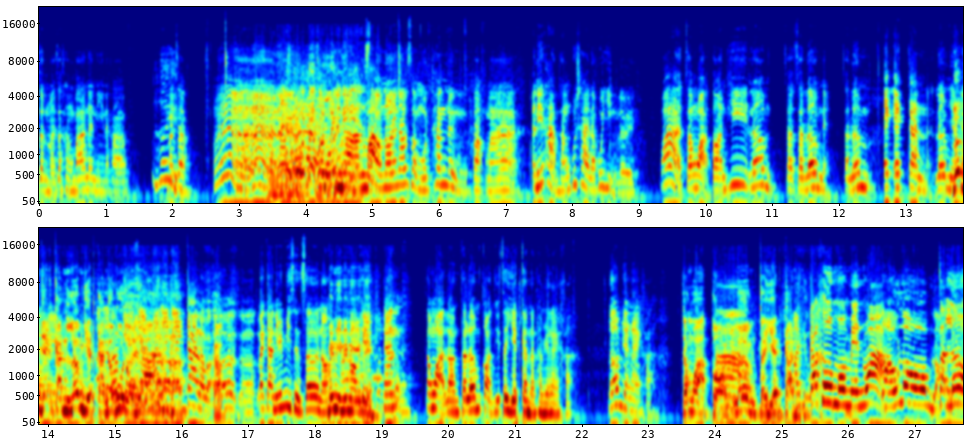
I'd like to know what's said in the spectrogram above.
จดหมายจากทางบ้านอันนี้นะคะเฮ้ยมาจากอ่าโอ้ยเด็กมันเป็นงานว่ะสาวน้อยนามสมมุติท่านหนึ่งฝากมา อันนี้ถามทั้งผู้ชายและผู้หญิงเลย ว่าจังหวะตอนที่เริ่มจะจะเริ่มเนี่ยจะเริ่ม x x กันเริ่มยังไงเริ่มเย็ดกันเริ่มเย็ดกันก็พูดเลยเริ่มเริ่มเย็เย็ดดกันกันเราแบบครับเออเออรายการนี้ไม่มีเซ็นเซอร์เนาะไม่มีไม่มีโอไม่เคมีงั้นจังหวะเราจะเริ่มก่อนที่จะเย็ดกันนะทำยังไงคะ เริ่มยังไงคะจังหวะก่อนอ่า เริ่มจะเย็ดกันก็คือโมเมนต์ว่า เล้าโลมเหรอจะเริ่ม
